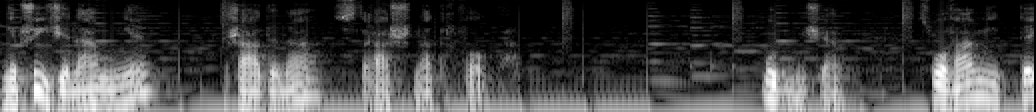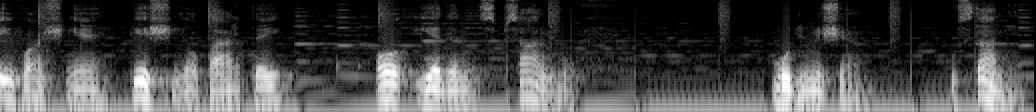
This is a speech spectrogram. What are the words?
Nie przyjdzie na mnie żadna straszna trwoga. Módlmy się słowami tej właśnie pieśni opartej o jeden z psalmów. Módlmy się ustami,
